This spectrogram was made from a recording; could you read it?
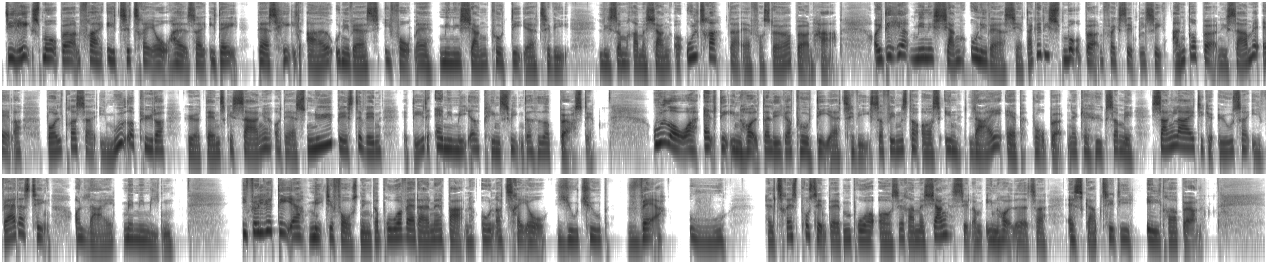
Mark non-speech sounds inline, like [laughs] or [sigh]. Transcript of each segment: De helt små børn fra 1 til 3 år har altså i dag deres helt eget univers i form af Mini på DRTV, ligesom Ramachan og Ultra, der er for større børn, har. Og i det her Mini univers ja, der kan de små børn for eksempel se andre børn i samme alder boldre sig i mudderpytter, høre danske sange, og deres nye bedste ven, det er et animeret pindsvin, der hedder Børste. Udover alt det indhold, der ligger på DRTV, så findes der også en lege-app, hvor børnene kan hygge sig med sangleje, de kan øve sig i hverdagsting og lege med mimikken. Ifølge DR Medieforskning, der bruger hvert andet barn under tre år YouTube hver uge. 50 procent af dem bruger også Ramachan, selvom indholdet altså er skabt til de ældre børn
